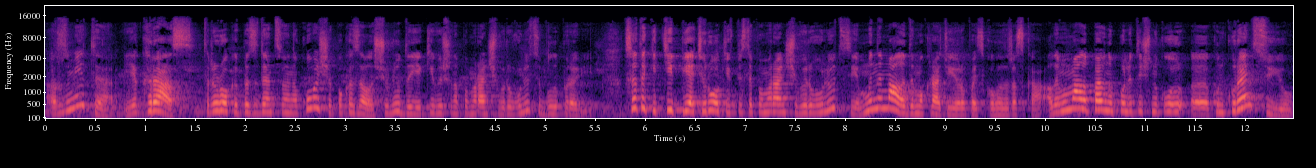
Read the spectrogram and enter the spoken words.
Розумієте, якраз три роки президентства Януковича показали, що люди, які вийшли на помаранчеву революцію, були праві. Все-таки ті п'ять років після помаранчевої революції ми не мали демократію європейського зразка, але ми мали певну політичну е, конкуренцію,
